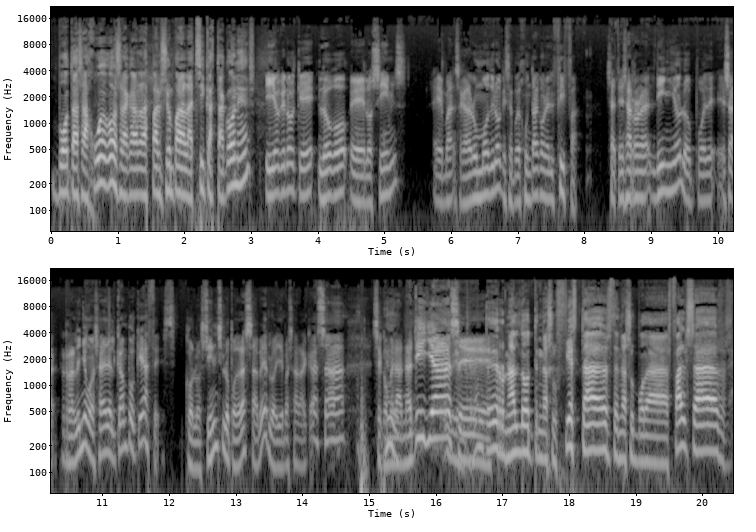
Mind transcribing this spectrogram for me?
botas a juego, sacarán la expansión para las chicas tacones. Y yo creo que luego eh, los Sims eh, van a sacar un módulo que se puede juntar con el FIFA. O sea, tienes a Ronaldinho, lo puede... O sea, Ronaldinho cuando sale del campo, ¿qué haces? Con los Sims lo podrás saber, lo llevas a la casa, se come las natillas, eh, Ronaldo tendrá sus fiestas, tendrá sus bodas falsas.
